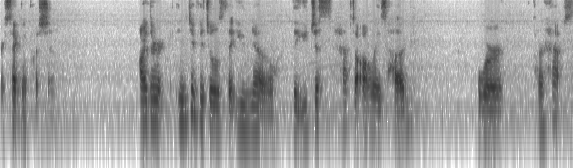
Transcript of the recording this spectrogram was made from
Our second question Are there individuals that you know that you just have to always hug? Or perhaps,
